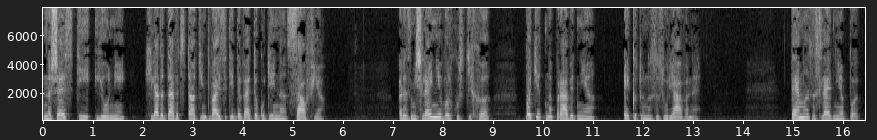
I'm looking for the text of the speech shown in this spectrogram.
на 6 юни 1929 година, София. Размишление върху стиха Пътят на праведния е като на зазоряване. Тема за следния път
